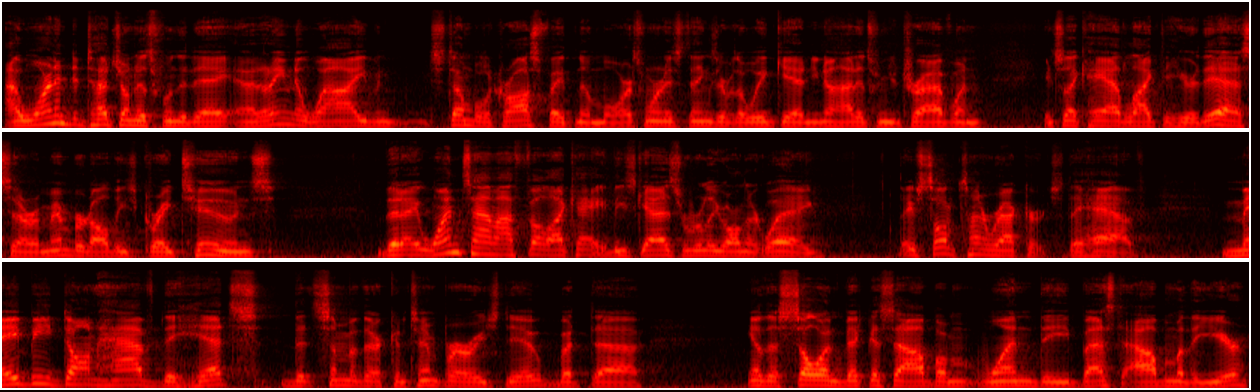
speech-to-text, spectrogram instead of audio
I wanted to touch on this one today, and I don't even know why I even stumbled across Faith No More. It's one of those things over the weekend. You know how it is when you're traveling it's like, hey, I'd like to hear this. And I remembered all these great tunes that at one time I felt like, hey, these guys are really on their way. They've sold a ton of records. They have. Maybe don't have the hits that some of their contemporaries do, but uh, you know, the Sol Invictus album won the best album of the year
